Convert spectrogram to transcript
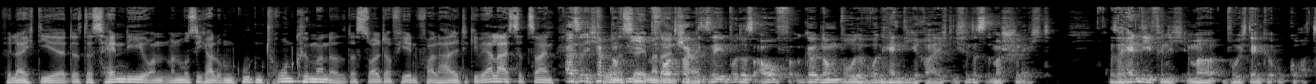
vielleicht die, das, das Handy und man muss sich halt um einen guten Ton kümmern. Also das sollte auf jeden Fall halt gewährleistet sein. Also ich habe noch nie ja einen Vortrag gesehen, wo das aufgenommen wurde, wo ein Handy reicht. Ich finde das immer schlecht. Also Handy finde ich immer, wo ich denke, oh Gott.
